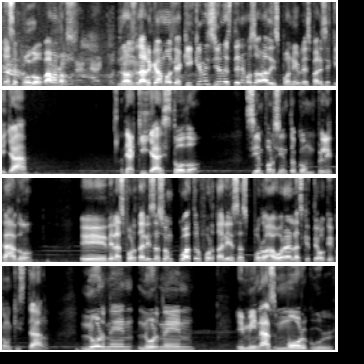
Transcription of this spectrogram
Ya se pudo, vámonos. Nos largamos de aquí. ¿Qué misiones tenemos ahora disponibles? Parece que ya... De aquí ya es todo. 100% completado. Eh, de las fortalezas son cuatro fortalezas por ahora las que tengo que conquistar. Nurnen, Nurnen y Minas Morgul.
